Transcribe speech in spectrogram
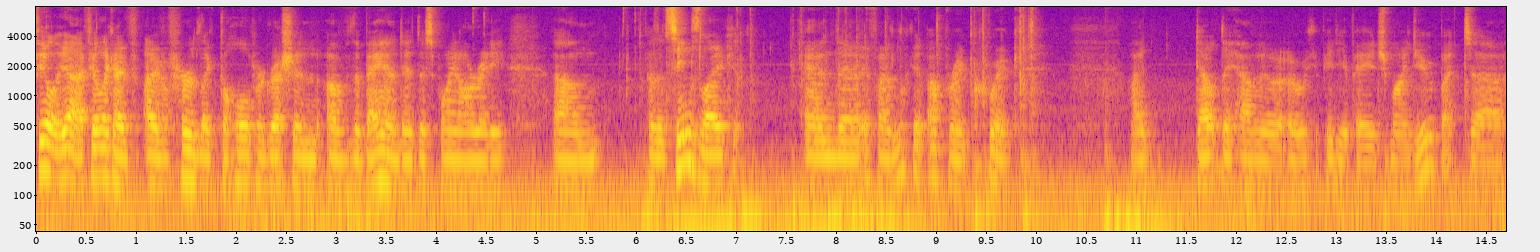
feel yeah, I feel like I've I've heard like the whole progression of the band at this point already, because um, it seems like, and uh, if I look it up right quick, I doubt they have a, a Wikipedia page, mind you, but uh,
